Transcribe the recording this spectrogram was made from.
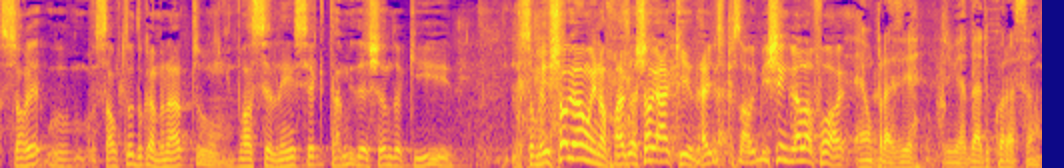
Só o salto do campeonato, Vossa Excelência, que está me deixando aqui. Eu sou meio chogão, hein? Não faz eu chorar aqui. Daí o pessoal me xingando lá fora. É um prazer, de verdade do coração.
